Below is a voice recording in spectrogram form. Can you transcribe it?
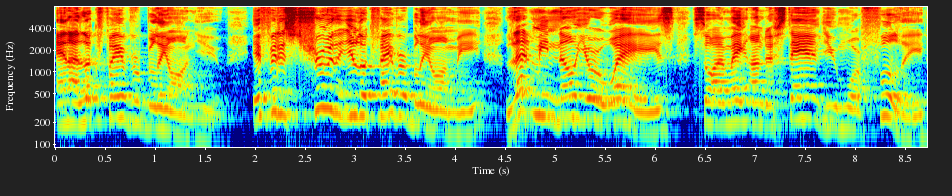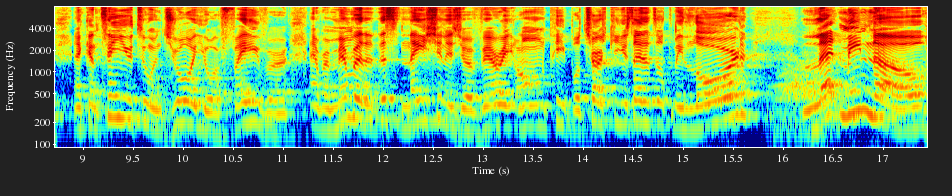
and I look favorably on you. If it is true that you look favorably on me, let me know your ways so I may understand you more fully and continue to enjoy your favor. And remember that this nation is your very own people. Church, can you say this with me? Lord, let me know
